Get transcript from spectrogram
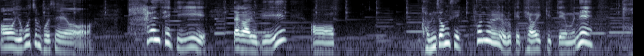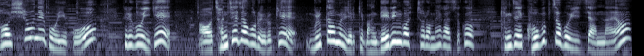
어, 요거 좀 보세요. 파란색이 다가 여기 어, 검정색 톤을 이렇게 되어 있기 때문에 더 시원해 보이고 그리고 이게 어, 전체적으로 이렇게 물감을 이렇게 막 내린 것처럼 해가지고 굉장히 고급져 보이지 않나요?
